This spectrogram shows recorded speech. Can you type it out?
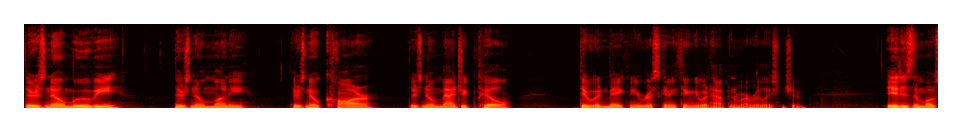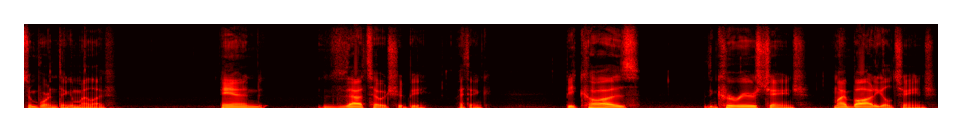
there's no movie, there's no money, there's no car, there's no magic pill that would make me risk anything that would happen in my relationship. It is the most important thing in my life. And that's how it should be, I think. Because careers change, my body will change,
